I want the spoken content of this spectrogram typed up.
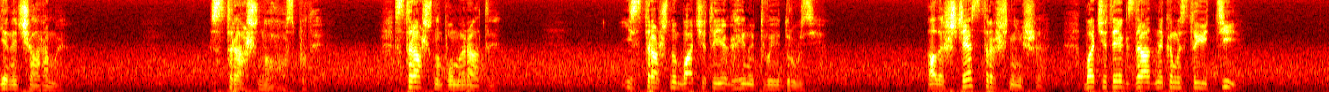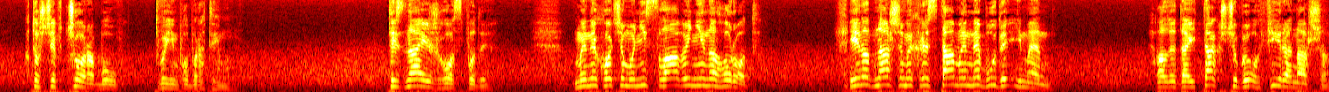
яничарами. Страшно, Господи, страшно помирати. І страшно бачити, як гинуть твої друзі. Але ще страшніше бачити, як зрадниками стають ті, хто ще вчора був твоїм побратимом. Ти знаєш, Господи, ми не хочемо ні слави, ні нагород. І над нашими хрестами не буде імен. Але дай так, щоб офіра наша,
